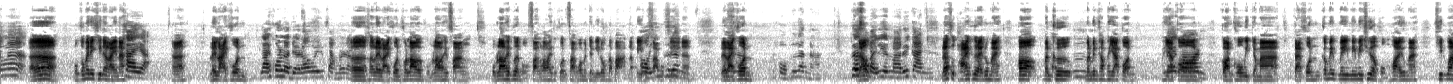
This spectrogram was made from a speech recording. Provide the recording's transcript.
งอะเออ ผมก็ไม่ได้คิดอะไรนะใครอะฮะหลายๆคน หลายคนเลยเดี๋ยวเราไปฟังด้วยนะเออเขาหลายๆคนเขาเล่าผมเล่าให้ฟัง ผมเล่าให้เพื่อนผมฟังเล่าให้ทุกคนฟังว่ามันจะมีโรคระบาดนะปีหกสามหกสี่นะ หลายๆคน โอ้โหเพื่อนนะเพื่อนแล้สวมัยเรียนมาด้วยกัน แล้วสุดท้ายคืออะไรรู้ไหมพอมันคืออม มันเป็นคำพยากรณ์พยากรณ์ ก่อนโควิดจะมา แต่คนก็ไม่ไม่ไม่ไม่เชื่อผมเพราะอะไรรู้ไหมคิดว่า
